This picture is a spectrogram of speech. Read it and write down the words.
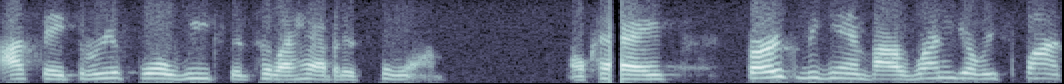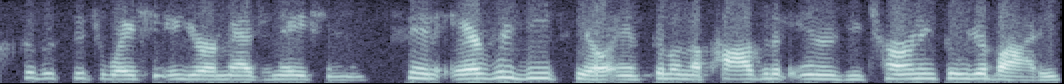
I say, three to four weeks until a habit is formed. Okay? First, begin by running your response to the situation in your imagination. Send every detail and feeling the positive energy churning through your body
